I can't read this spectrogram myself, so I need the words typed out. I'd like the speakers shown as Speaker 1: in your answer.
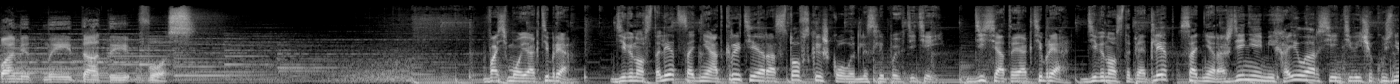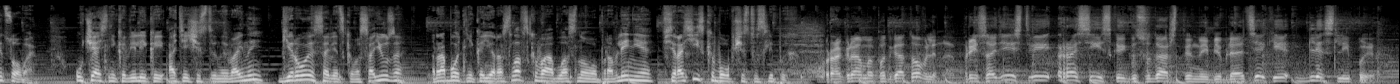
Speaker 1: Памятные даты ВОЗ.
Speaker 2: 8 октября. 90 лет со дня открытия Ростовской школы для слепых детей. 10 октября. 95 лет со дня рождения Михаила Арсентьевича Кузнецова, участника Великой Отечественной войны, героя Советского Союза, работника Ярославского областного правления Всероссийского общества слепых.
Speaker 1: Программа подготовлена при содействии Российской государственной библиотеки для слепых –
